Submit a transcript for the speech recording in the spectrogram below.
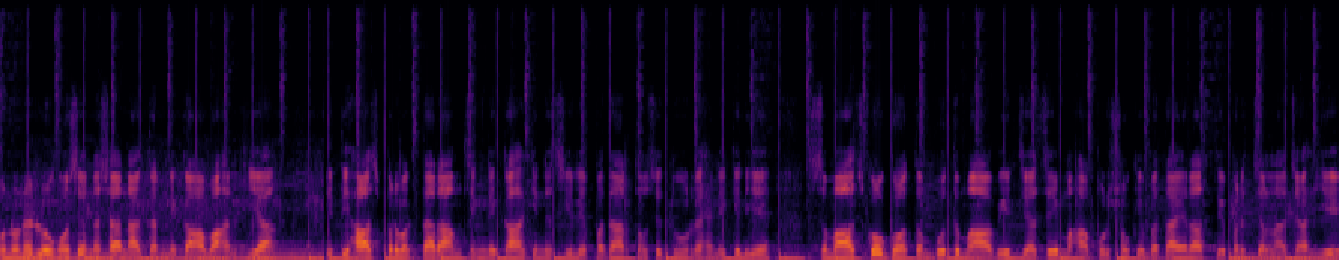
उन्होंने लोगों से नशा न करने का आह्वान किया। इतिहास प्रवक्ता राम सिंह ने कहा कि नशीले पदार्थों से दूर रहने के लिए समाज को गौतम बुद्ध महावीर जैसे महापुरुषों के बताए रास्ते पर चलना चाहिए।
